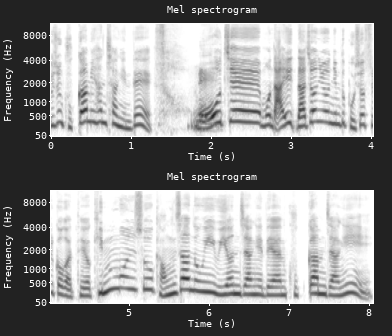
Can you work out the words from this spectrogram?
요즘 국감이 한창인데 네. 어제 뭐 나전 의원님 도 보셨을 것 같아요. 김문수 경사노위 위원장에 대한 국감장이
